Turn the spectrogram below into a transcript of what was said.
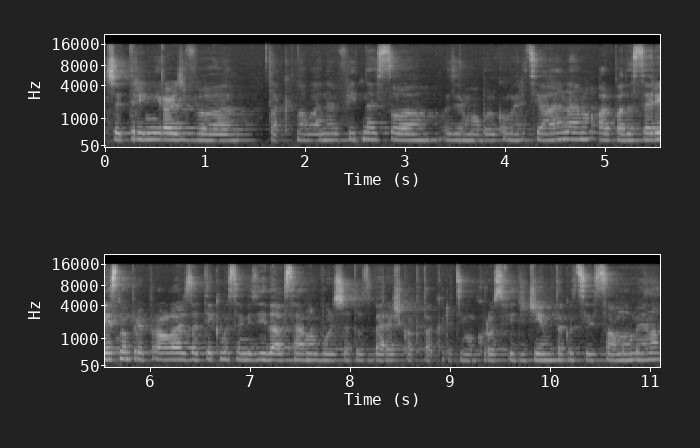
če treniraš v tako navadnem fitnessu, oziroma bolj komercialnem, ali pa da se resno pripravljaš za tekmo, se mi zdi, da vseeno boljše to zbereš kot tak, recimo CrossFit Gym, tako si samo mena,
